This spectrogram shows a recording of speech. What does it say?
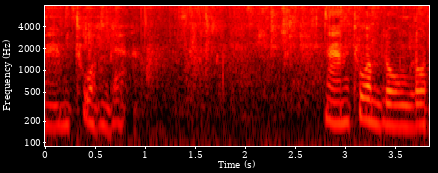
น้ำท่วมแล้ว น้ำท่วมลงรถ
